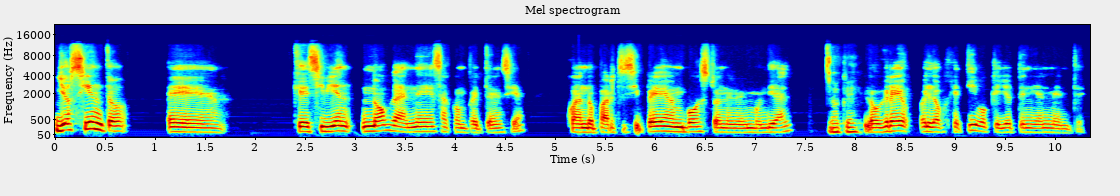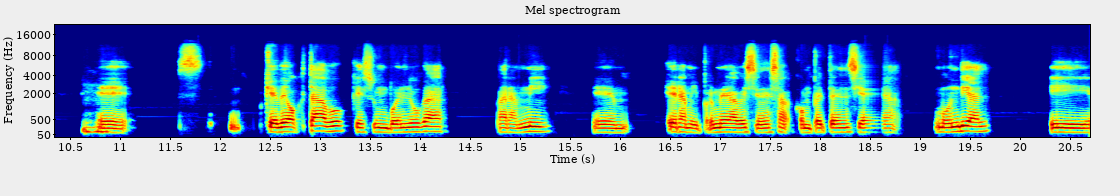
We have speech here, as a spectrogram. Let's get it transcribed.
yo siento eh, que si bien no gané esa competencia, cuando participé en Boston en el Mundial, logré el objetivo que yo tenía en mente. Eh, quedé octavo, que es un buen lugar para mí. Em, era mi primera vez en esa competencia mundial y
